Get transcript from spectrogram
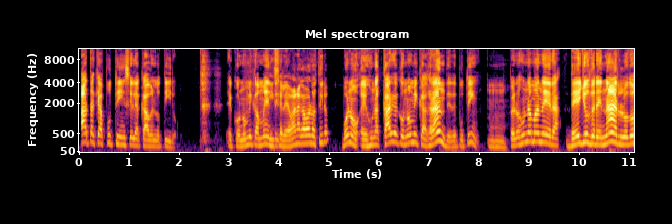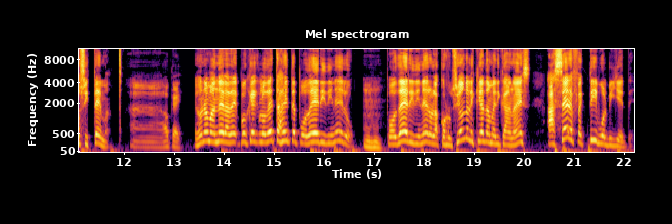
Hasta que a Putin se le acaben los tiros económicamente. ¿Y se le van a acabar los tiros? Bueno, es una carga económica grande de Putin, pero es una manera de ellos drenar los dos sistemas. Ah, ok. Es una manera de, porque lo de esta gente poder y dinero, poder y dinero, la corrupción de la izquierda americana es hacer efectivo el billete,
